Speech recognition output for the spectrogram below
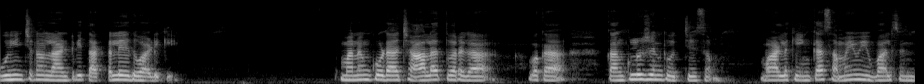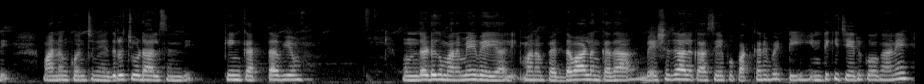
ఊహించడం లాంటివి తట్టలేదు వాడికి. మనం కూడా చాలా త్వరగా ఒక కంక్లూజన్కి వచ్చేసాం. వాళ్ళకి ఇంకా సమయం ఇవ్వాల్సింది. మనం కొంచెం ఎదురు చూడాల్సింది. కింగ్ కర్తవ్యం ముందడుగు మనమే వేయాలి. మనం పెద్దవాళ్ళం కదా. భేషజాలు కాసేపు పక్కన పెట్టి ఇంటికి చేరుకోగానే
